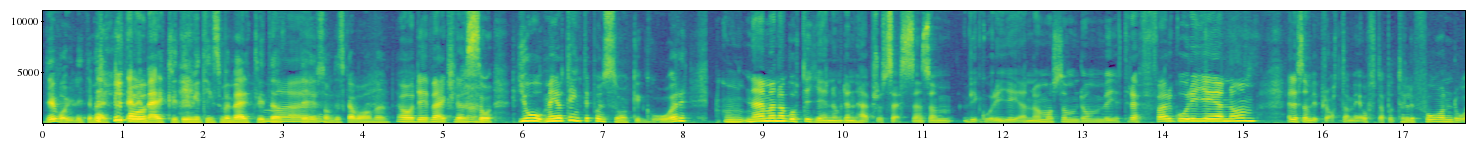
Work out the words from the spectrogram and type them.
det var ju lite märkligt. Ja. Eller märkligt, det är ju ingenting som är märkligt. Att det är som det ska vara. Men... Ja, det är verkligen så. Jo, men jag tänkte på en sak igår. Mm, när man har gått igenom den här processen som vi går igenom och som de vi träffar går igenom. Eller som vi pratar med ofta på telefon då.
